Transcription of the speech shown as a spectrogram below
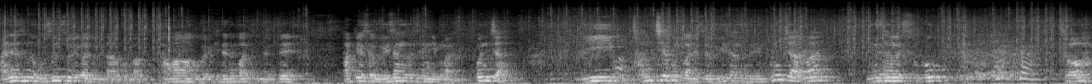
안에서는 웃음소리가 좀 나고 막 당황하고 이렇게 되는 것 같았는데 밖에서 의상 선생님만 혼자 이 전체 공간에서 의상 선생님 혼자만 인상을 쓰고 저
